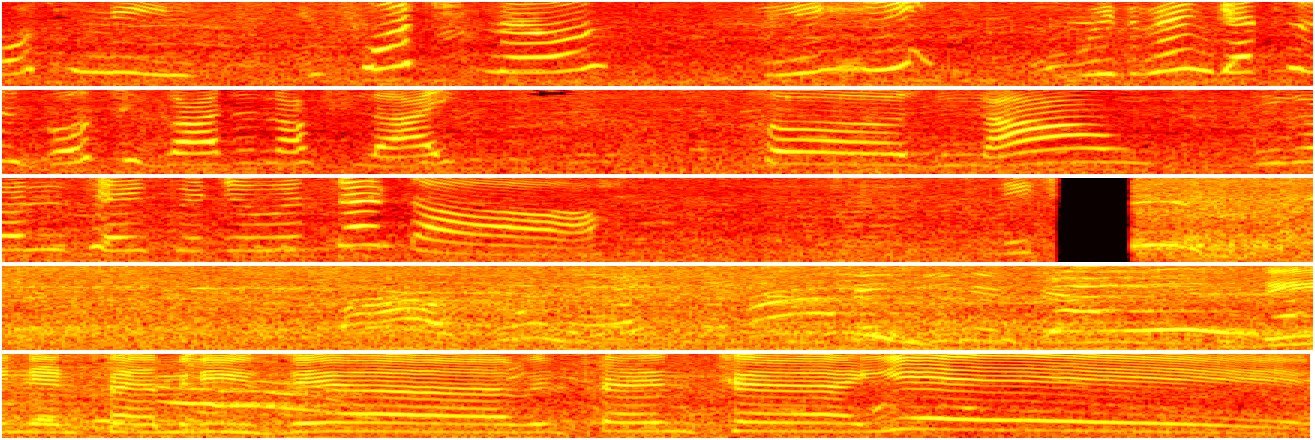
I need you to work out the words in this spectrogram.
unfortunately, unfortunately, we didn't get to go to Garden of Lights because now gonna take picture with Santa. Wow, cool. Dean and family is here with Santa. Yay!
